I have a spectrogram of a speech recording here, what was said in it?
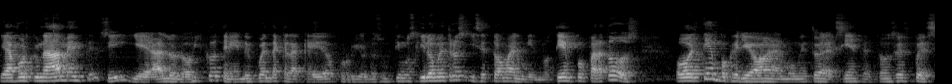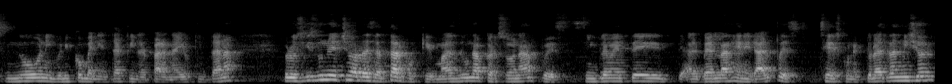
Y afortunadamente, sí, y era lo lógico, teniendo en cuenta que la caída ocurrió en los últimos kilómetros y se toma el mismo tiempo para todos o el tiempo que llevaban al momento del accidente. Entonces, pues no hubo ningún inconveniente al final para Nairo Quintana. Pero sí es un hecho a resaltar porque más de una persona, pues simplemente al ver la general, pues se desconectó la transmisión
